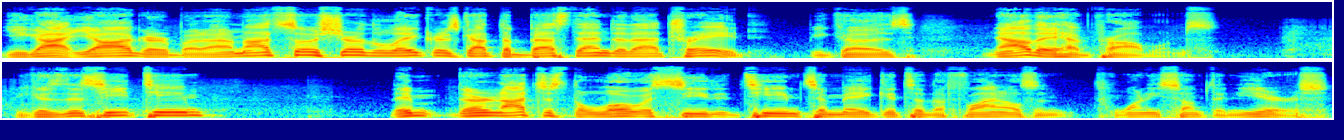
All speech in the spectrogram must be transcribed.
you got Jagr, but I'm not so sure the Lakers got the best end of that trade because now they have problems. Because this Heat team, they they're not just the lowest seeded team to make it to the finals in 20 something years.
